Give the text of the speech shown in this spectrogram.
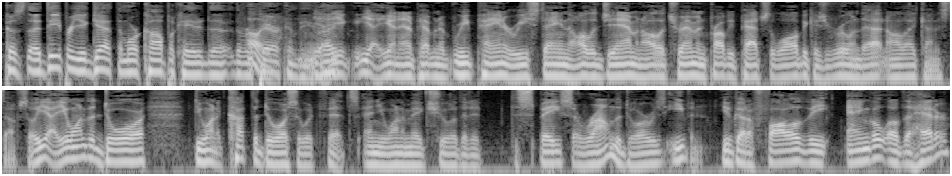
Because the deeper you get, the more complicated the, the Oh, repair yeah. can be, yeah, right? You, yeah, you're going to end up having to repaint or restain all the jamb and all the trim and probably patch the wall because you ruined that and all that kind of stuff. So, yeah, you want the door, Do you want to cut the door so it fits and you want to make sure that it the space around the door is even. You've got to follow the angle of the header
